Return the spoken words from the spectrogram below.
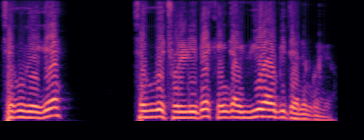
제국에게 제국의 존립에 굉장히 위협이 되는 거예요.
